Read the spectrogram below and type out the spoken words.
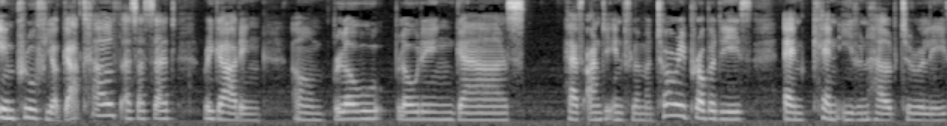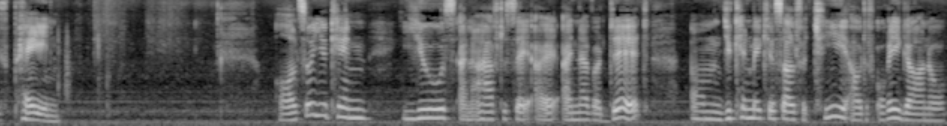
improve your gut health, as I said, regarding um, blow, bloating, gas, have anti-inflammatory properties, and can even help to relieve pain. Also, you can use, and I have to say I, I never did, um, you can make yourself a tea out of oregano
